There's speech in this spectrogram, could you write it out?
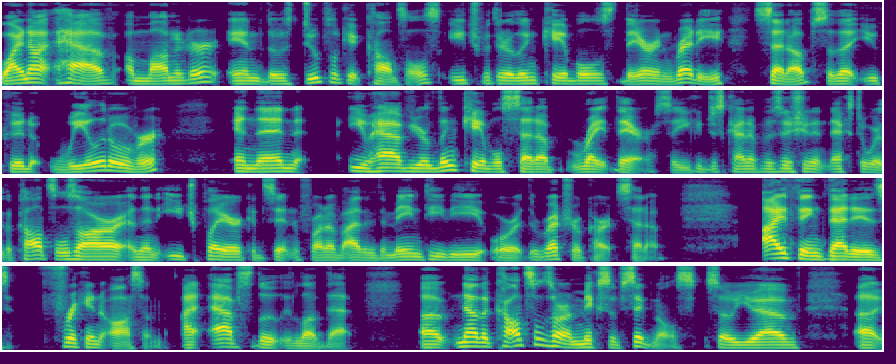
Why not have a monitor and those duplicate consoles, each with their link cables there and ready, set up so that you could wheel it over and then you have your link cable set up right there. So you could just kind of position it next to where the consoles are, and then each player could sit in front of either the main TV or the retro cart setup. I think that is freaking awesome. I absolutely love that. Uh, now the consoles are a mix of signals. So you have uh,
